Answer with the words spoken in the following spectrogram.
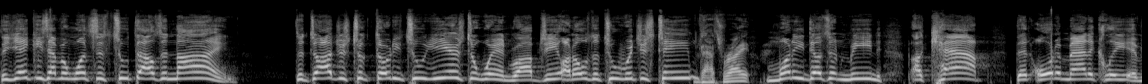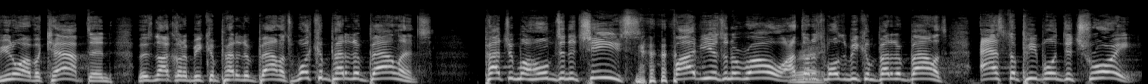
The Yankees haven't won since 2009. The Dodgers took 32 years to win, Rob G. Are those the two richest teams? That's right. Money doesn't mean a cap that automatically, if you don't have a cap, then there's not going to be competitive balance. What competitive balance? Patrick Mahomes and the Chiefs, five years in a row. I thought Right. it's supposed to be competitive balance. Ask the people in Detroit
